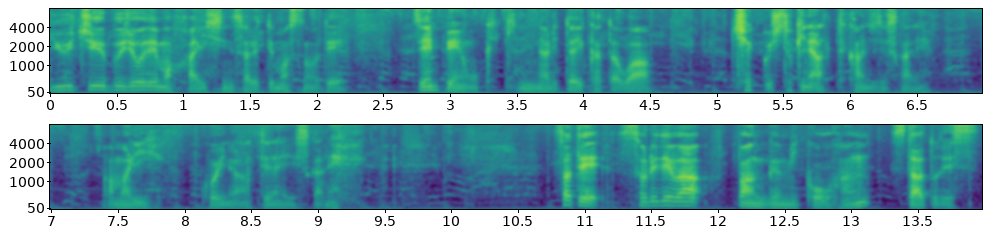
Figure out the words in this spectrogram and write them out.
YouTube 上でも配信されてますので全編お聞きになりたい方はチェックしときなって感じですかね。あまりこういうの合ってないですかね。さてそれでは番組後半スタートです。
